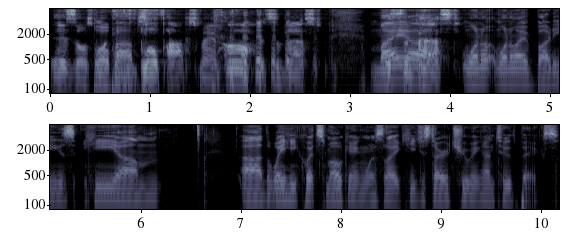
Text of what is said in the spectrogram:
Is those Blow pops. blow pops, man? Oh, it's the best. My It's the uh, best. one of one of my buddies, he um uh the way he quit smoking was like he just started chewing on toothpicks.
